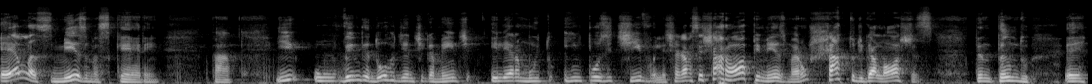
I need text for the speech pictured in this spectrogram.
elas mesmas querem. Tá? E o vendedor de antigamente, ele era muito impositivo, ele chegava a ser xarope mesmo, era um chato de galochas, tentando é,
